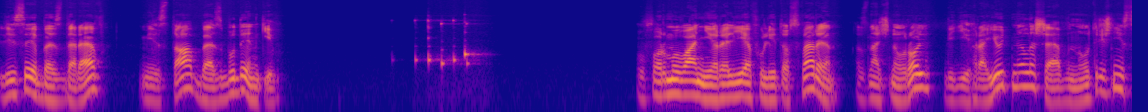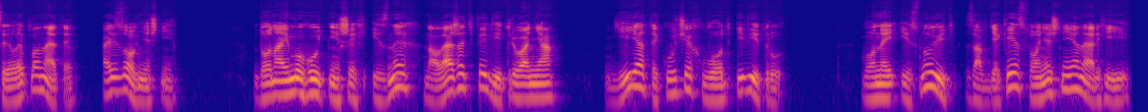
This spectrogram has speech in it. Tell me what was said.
Ліси без дерев, міста без будинків. У формуванні рельєфу літосфери значну роль відіграють не лише внутрішні сили планети, а й зовнішні. До наймогутніших із них належать вивітрювання, дія текучих вод і вітру. Вони існують завдяки сонячній енергії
